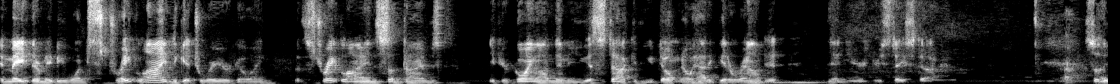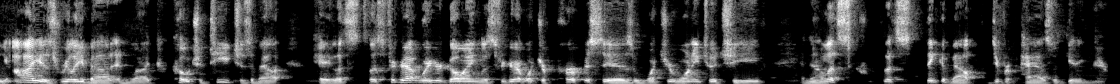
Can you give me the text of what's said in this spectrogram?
It may there may be one straight line to get to where you're going, but straight lines sometimes, if you're going on them and you get stuck, if you don't know how to get around it, then you you stay stuck. So the I is really about, and what I coach and teach is about, okay, let's let's figure out where you're going. Let's figure out what your purpose is, what you're wanting to achieve, and now let's let's think about different paths of getting there.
